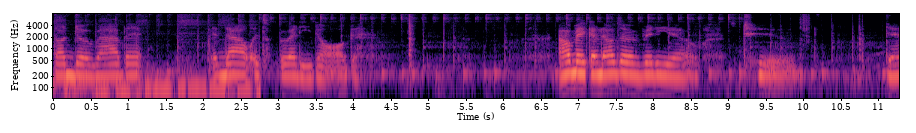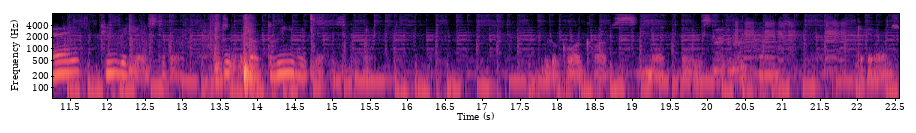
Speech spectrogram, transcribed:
Thunder Rabbit and now it's Freddy Dog. I'll make another video today. Two videos today. No, three videos today. Unicorn Club Smith is Dams.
